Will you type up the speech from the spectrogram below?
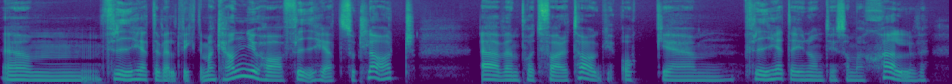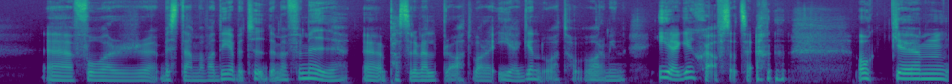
Um, frihet är väldigt viktigt. Man kan ju ha frihet såklart även på ett företag och um, frihet är ju någonting som man själv uh, får bestämma vad det betyder. Men för mig uh, passar det väldigt bra att vara egen då, att vara min egen chef så att säga. Och um,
